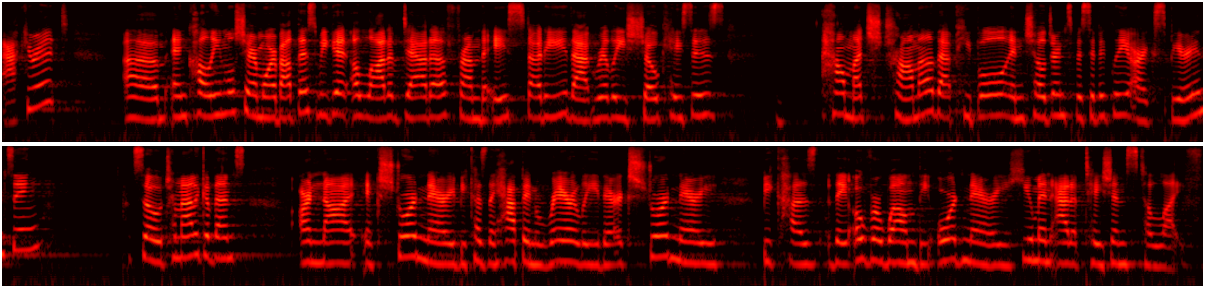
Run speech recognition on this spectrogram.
accurate. Um, and Colleen will share more about this. We get a lot of data from the ACE study that really showcases how much trauma that people and children specifically are experiencing. So, traumatic events are not extraordinary because they happen rarely, they're extraordinary because they overwhelm the ordinary human adaptations to life.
